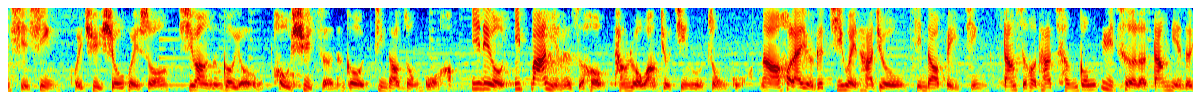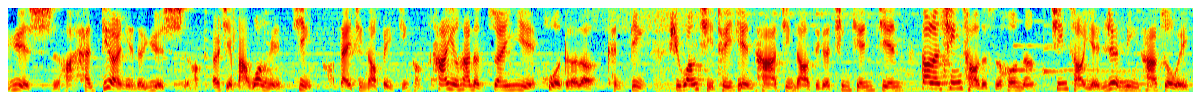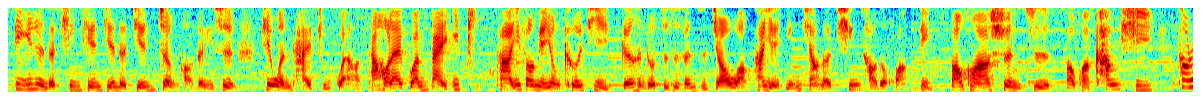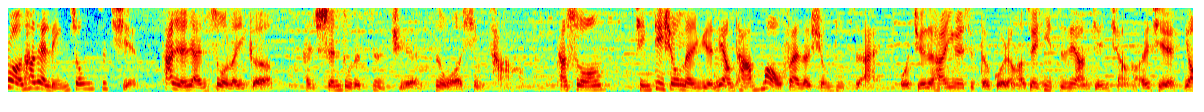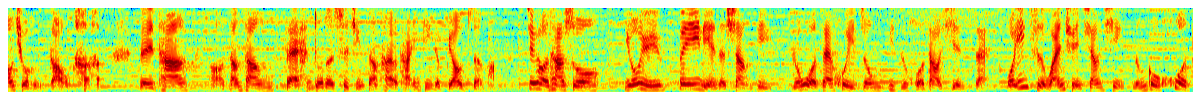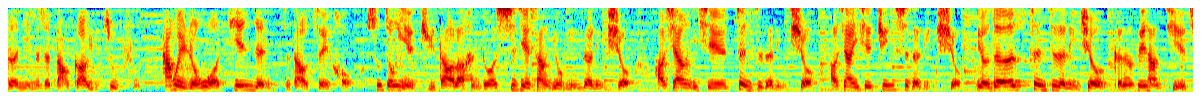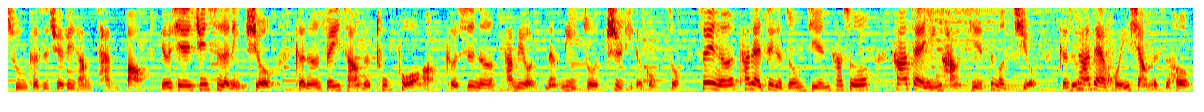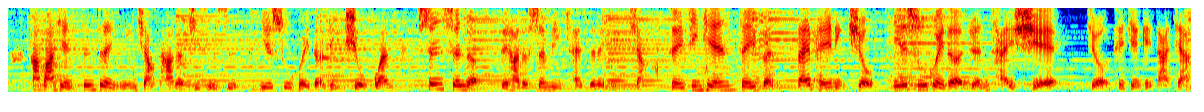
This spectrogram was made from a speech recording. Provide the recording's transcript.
写信回去修会，说希望能够有后续者能够进到中国。哈，一六一八年的时候，汤若望就进入中国。那后来有个机会，他就进到北京。当时候他成功预测了当年的月食，哈，和第二年的月食，哈，而且把望远镜好带进到北京，哈。他用他的专业获得了肯定。徐光启推荐他进到这个青天监。到了清朝的时候呢，清朝也任命他作为第一任的青天监的监正，哈，等于是天文台主管啊。他后来官拜一品，他一方面用科技跟很多知识分子交往，他也影响了清朝的皇帝，包括顺治，包括康熙。康若他在临终之前，他仍然做了一个很深度的自觉、自我省察，哈。他说：“请弟兄们原谅他冒犯了兄弟之爱。”我觉得他因为是德国人哈，所以意志非常坚强哈，而且要求很高，所以他啊常常在很多的事情上，他有他一定的标准哈。最后他说：“由于悲怜的上帝容我在会中一直活到现在，我因此完全相信能够获得你们的祷告与祝福。他会容我坚忍直到最后。”书中也举到了很多世界上有名的领袖。好像一些政治的领袖，好像一些军事的领袖。有的政治的领袖可能非常杰出，可是却非常残暴；有些军事的领袖可能非常的突破，哈，可是呢，他没有能力做治理的工作。所以呢，他在这个中间，他说他在银行界这么久，可是他在回想的时候。他发现真正影响他的其实是耶稣会的领袖官，深深的对他的生命产生了影响。所以今天这一本栽培领袖耶稣会的人才学就推荐给大家。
